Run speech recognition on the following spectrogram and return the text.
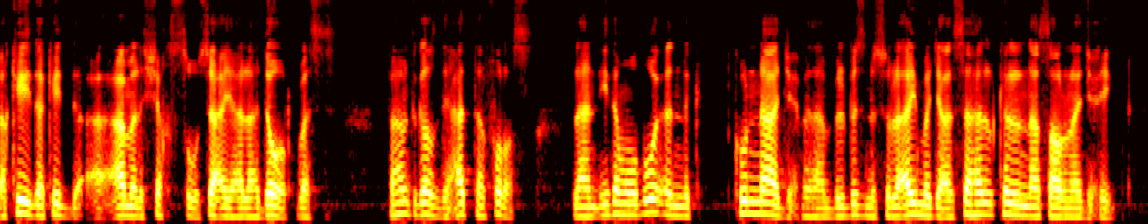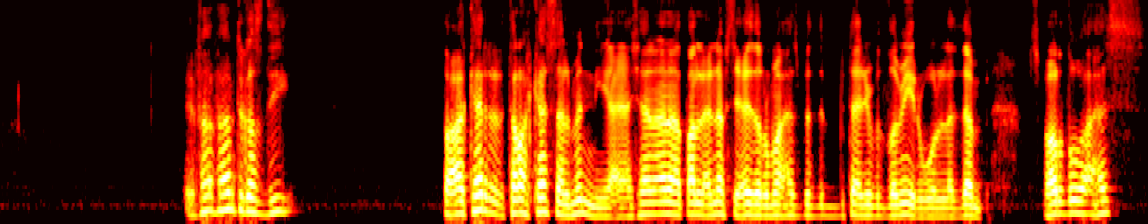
أكيد أكيد عمل الشخص وسعيه له دور بس. فهمت قصدي؟ حتى الفرص. لأن إذا موضوع إنك تكون ناجح مثلا بالبزنس ولا أي مجال سهل كل الناس صاروا ناجحين. فهمت قصدي؟ طبعا اكرر ترى كسل مني يعني عشان أنا أطلع نفسي عذر ما أحس بتأنيب الضمير ولا الذنب. بس برضو أحس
